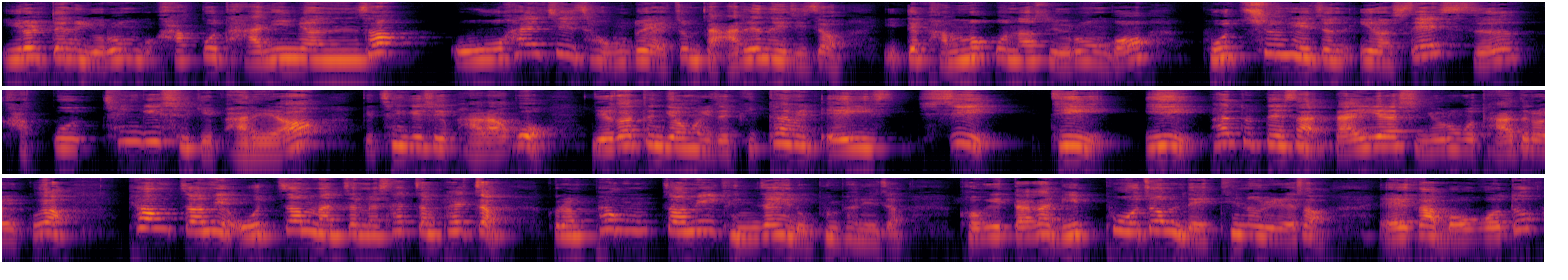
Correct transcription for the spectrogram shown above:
이럴 때는 이런 거 갖고 다니면서 오후 1시 정도에 좀 나른해지죠. 이때 밥 먹고 나서 이런 거 보충해주는 이런 센스 갖고 챙기시기 바래요. 챙기시기 바라고 얘 같은 경우는 이제 비타민 A, C, D, E, 판토텐산, 나이아신 이런 거 다 들어있고요. 평점이 5점 만점에 4.8점. 그럼 평점이 굉장히 높은 편이죠. 거기다가 리포점 네티놀이라서 애가 먹어도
